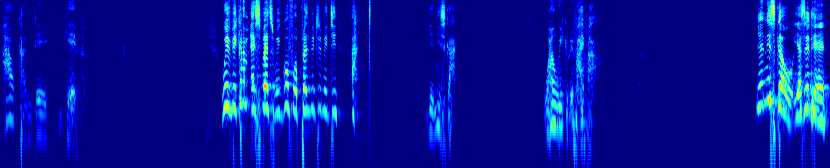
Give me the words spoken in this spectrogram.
how can they give? We've become experts. We go for presbytery meeting. Ah, Yeniska. One week revival. Yeniska, yes, it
